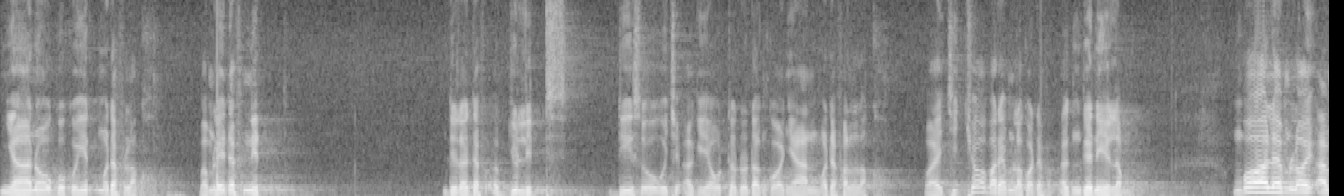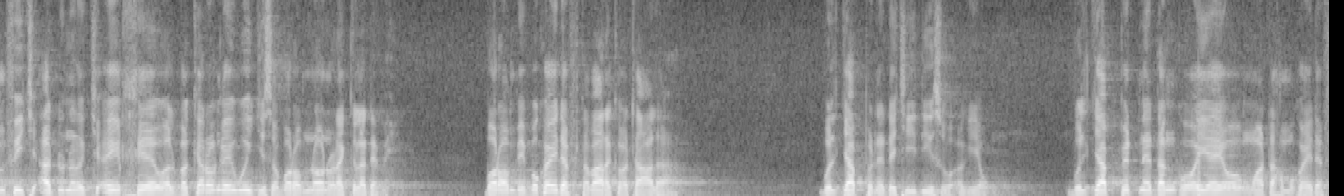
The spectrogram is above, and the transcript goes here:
ñaanoo ko ko it mu def la ko ba mu lay def nit di la def ab jullit diisoowu ci ak yow te du danga koo ñaan mu defal la ko waaye ci coobareem la ko def ak ngëneelam mboolem looy am fii ci àdduna rek ci ay xéewal ba kero ngay wuy ji sa borom noonu rek la demee borom bi bu koy def tabaraka wa taala bul jàpp ne da ciy diisoo ak yow bul jàppit ne da nga koo yeeyoo moo tax mu koy def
